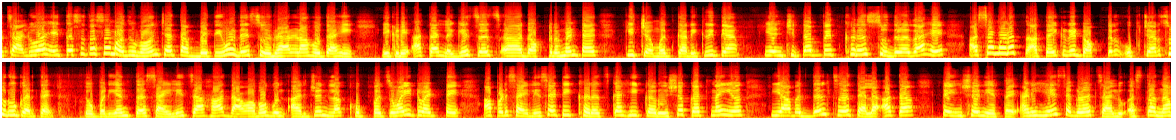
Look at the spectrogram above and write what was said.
चालू आहे तसं तसं मधुभाऊंच्या तब्येतीमध्ये सुधारणा होत आहे. इकडे आता लगेचच डॉक्टर म्हणतायत की चमत्कारिकरित्या यांची तब्येत खरंच सुधरत आहे असं म्हणत आता इकडे डॉक्टर उपचार सुरू करतायत. तोपर्यंत सायलीचा हा दावा बघून अर्जुनला खूपच वाईट वाटते. आपण सायलीसाठी खरंच काही करू शकत नाही याबद्दलचं त्याला आता टेन्शन येत आहे आणि हे सगळं चालू असताना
